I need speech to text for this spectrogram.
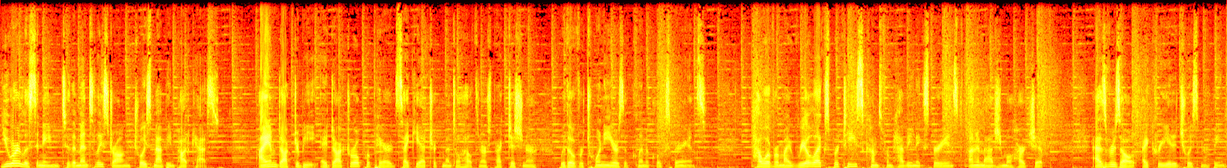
You are listening to the Mentally Strong Choice Mapping Podcast. I am Dr. B, a doctoral prepared psychiatric mental health nurse practitioner with over 20 years of clinical experience. However, my real expertise comes from having experienced unimaginable hardship. As a result, I created choice mapping,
